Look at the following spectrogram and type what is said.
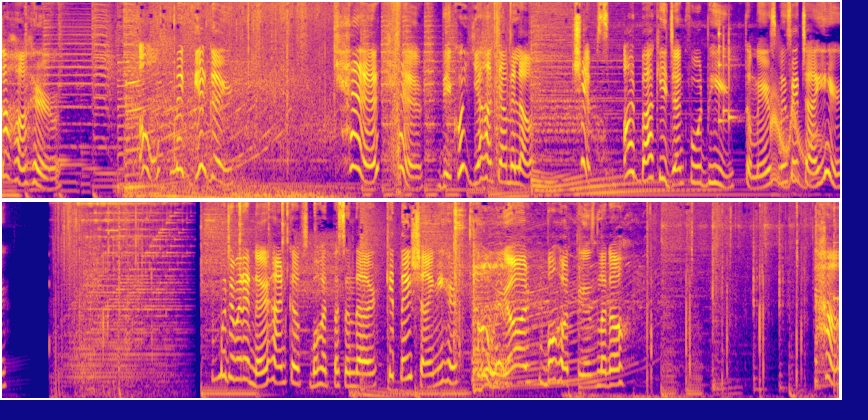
कहाँ है? मैं गिर गई। खैर खैर, देखो यहाँ क्या मिला। चिप्स और बाकी जंक फ़ूड भी तुम्हें इसमें से चाहिए। मुझे मेरे नए हैंड कप्स बहुत पसंद आए। कितने शाइनी है। यार, बहुत तेज लगा। हाँ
